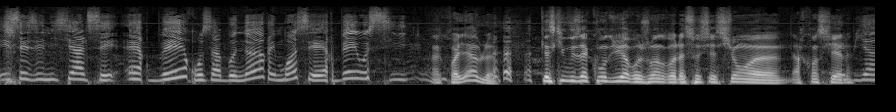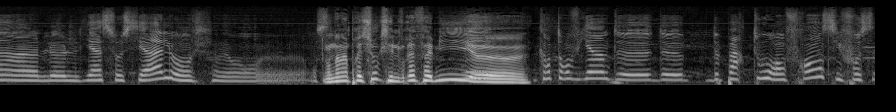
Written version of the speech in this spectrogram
Et ses initiales, c'est RB, Rosa Bonheur, et moi, c'est RB aussi. Incroyable. Qu'est-ce qui vous a conduit à rejoindre l'association euh, Eh Arc-en-Ciel bien, le lien social, on, on- on sait- On a l'impression que c'est une vraie famille. Euh, quand on vient de, de- de partout en France, il faut, s-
